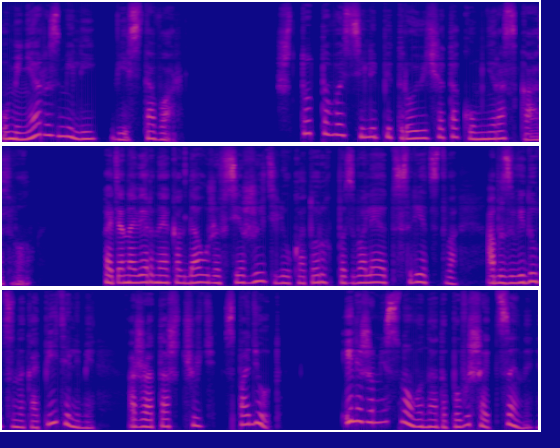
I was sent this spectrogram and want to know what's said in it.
у меня размели весь товар. Что-то Василий Петрович о таком не рассказывал. Хотя, наверное, когда уже все жители, у которых позволяют средства, обзаведутся накопителями, ажиотаж чуть спадет. Или же мне снова надо повышать цены?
